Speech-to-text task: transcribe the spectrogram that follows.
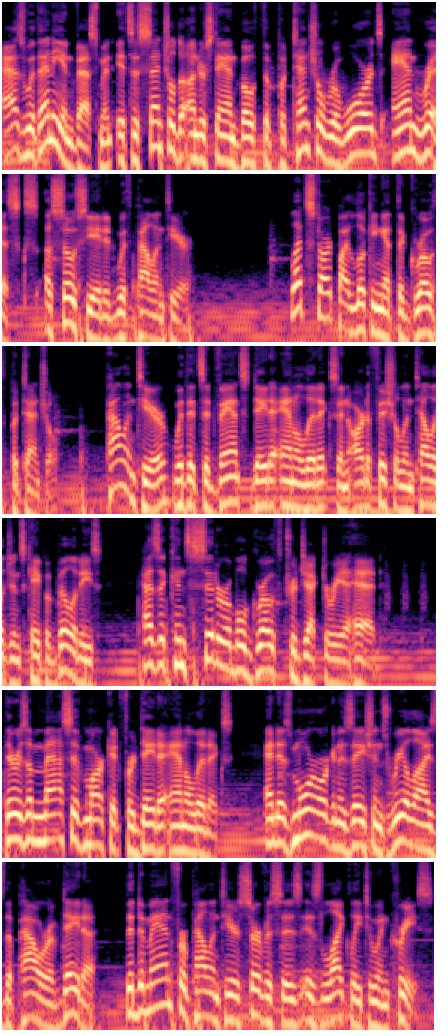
As with any investment, it's essential to understand both the potential rewards and risks associated with Palantir. Let's start by looking at the growth potential. Palantir, with its advanced data analytics and artificial intelligence capabilities, has a considerable growth trajectory ahead. There is a massive market for data analytics, and as more organizations realize the power of data, the demand for Palantir's services is likely to increase.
